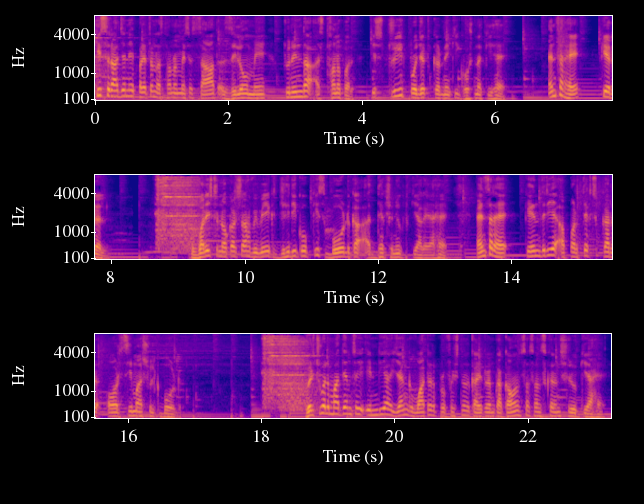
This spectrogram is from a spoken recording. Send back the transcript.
किस राज्य ने पर्यटन स्थानों में से सात जिलों में चुनिंदा स्थानों पर स्ट्रीट प्रोजेक्ट करने की घोषणा की है? आंसर है केरल। वरिष्ठ नौकरशाह विवेक जिहरी को किस बोर्ड का अध्यक्ष नियुक्त किया गया है? आंसर है, केंद्रीय अप्रत्यक्ष कर और सीमा शुल्क बोर्ड। वर्चुअल माध्यम से इंडिया यंग वाटर प्रोफेशनल कार्यक्रम का कौन सा संस्करण शुरू किया है?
